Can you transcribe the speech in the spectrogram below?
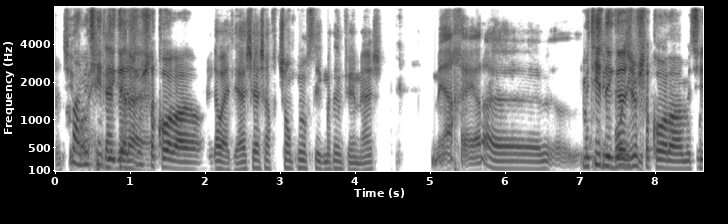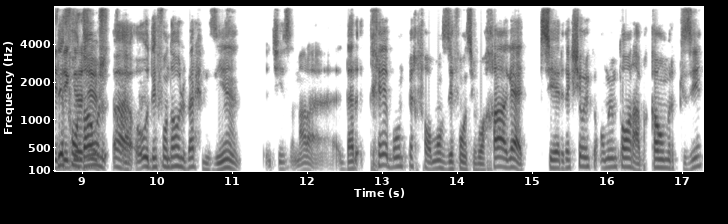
فهمتي؟ ما عندها تيديكاجوش راه- الكرة. عندها واحد الهشاشة في الشامبيونز ليغ ما تنفهمهاش. مي أخي راه ما تيديكاجوش الكره وديفونداو تيديكاجوش آه وديفونداو البارح مزيان فهمتي زعما راه دار تخي بون بيرفورمانس ديفونسيف واخا كاع التسير داكشي ولكن أو ميم طون راه بقاو مركزين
